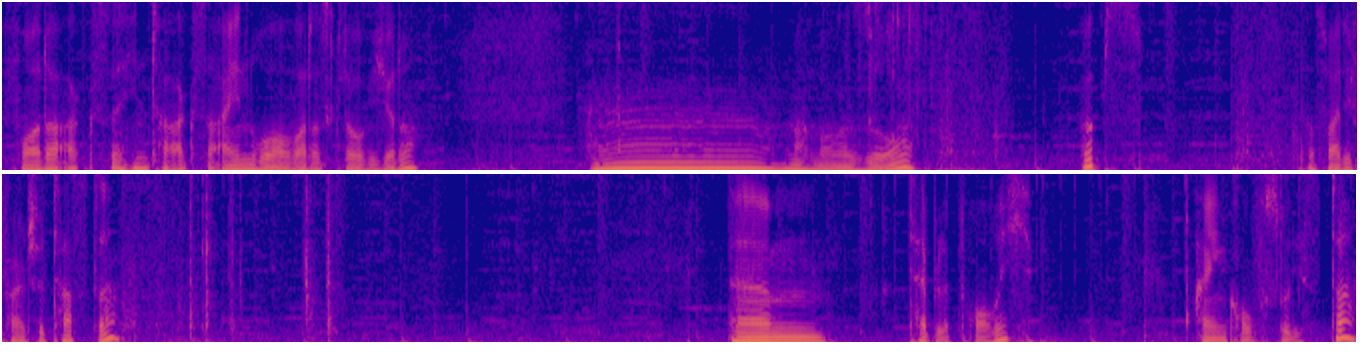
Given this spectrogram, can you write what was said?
Vorderachse, Hinterachse, Einrohr war das, glaube ich, oder? Äh, machen wir mal so. Ups. Das war die falsche Taste. Ähm, Tablet brauche ich. Einkaufsliste.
